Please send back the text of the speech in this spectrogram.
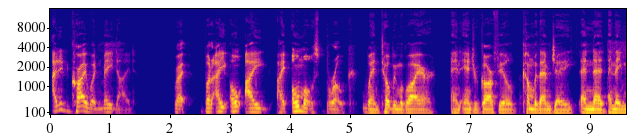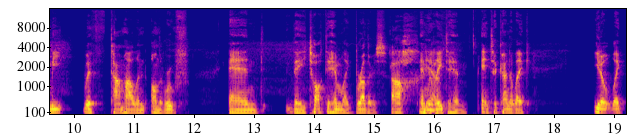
I didn't cry when May died, right? But I, oh, I, I almost broke when Tobey Maguire and Andrew Garfield come with MJ and Ned, and they meet with Tom Holland on the roof, and they talk to him like brothers Oh, and relate to him, and to kind of like, you know, like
